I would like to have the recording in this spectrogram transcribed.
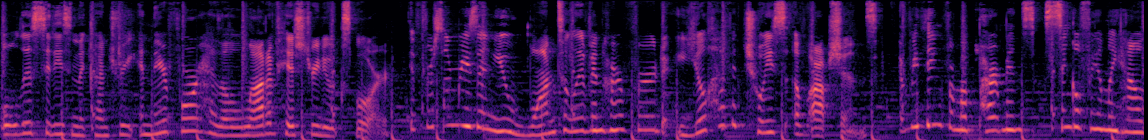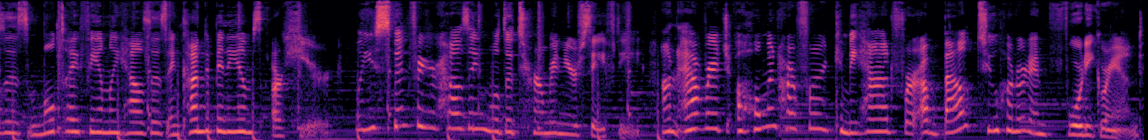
oldest cities in the country and therefore has a lot of history to explore. If for some reason you want to live in Hartford, you'll have a choice of options. Everything from apartments, single family houses, multi-family houses, and condominiums are here. What you spend for your housing will determine your safety. On average, a home in Hartford can be had for about 240 grand,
